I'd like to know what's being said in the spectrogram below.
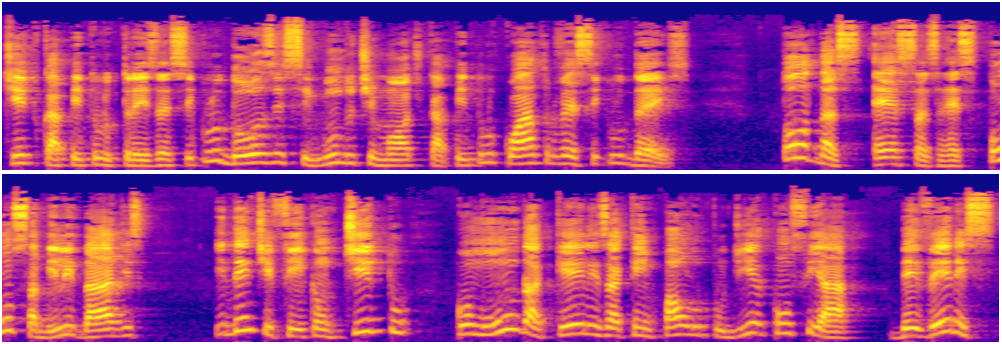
Tito capítulo 3, versículo 12, 2 Timóteo capítulo 4, versículo 10. Todas essas responsabilidades identificam Tito como um daqueles a quem Paulo podia confiar, deveres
